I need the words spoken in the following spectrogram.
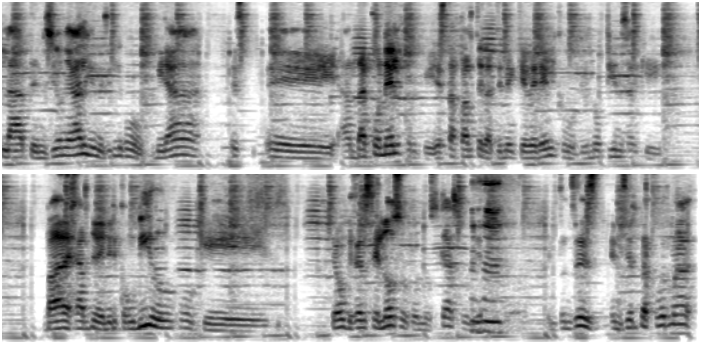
la atención a alguien, decirle como, mira, eh, anda con él, porque esta parte la tiene que ver él, como que uno piensa que va a dejar de venir conmigo o que tengo que ser celoso con los casos. Entonces, en cierta forma,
